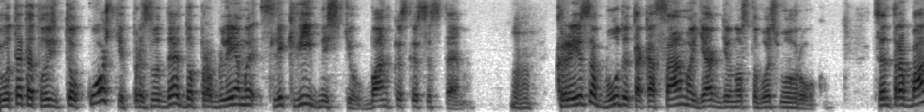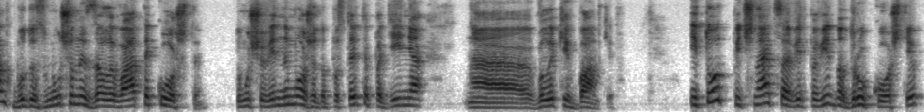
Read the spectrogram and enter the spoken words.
от этот відток коштів призведе до проблеми з ліквідністю банківської системи. Угу. Криза буде така сама, як 98-го року. Центробанк буде змушений заливати кошти, тому що він не може допустити падіння е, великих банків. І тут почнеться відповідно друк коштів.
